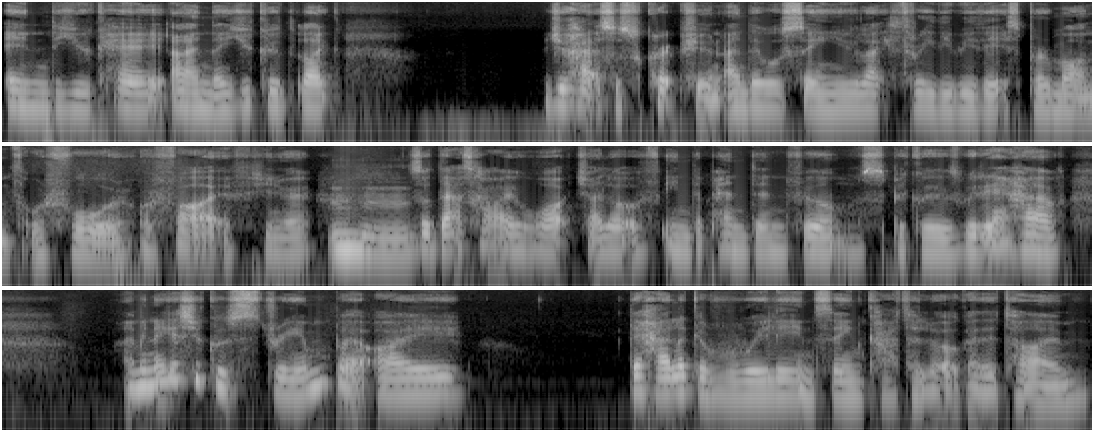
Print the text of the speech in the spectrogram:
in the UK, and then you could like you had a subscription, and they were saying you like three DVDs per month, or four, or five, you know. Mm-hmm. So that's how I watch a lot of independent films because we didn't have. I mean, I guess you could stream, but I. They had like a really insane catalog at the time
